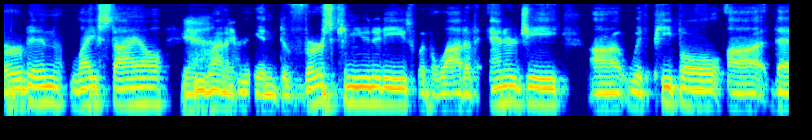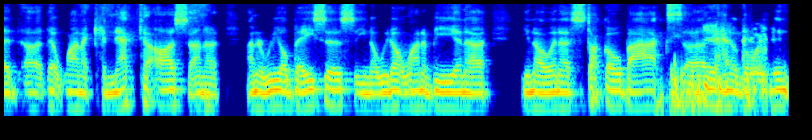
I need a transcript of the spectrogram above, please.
urban lifestyle. Yeah. We want to be in diverse communities with a lot of energy, uh, with people uh, that uh, that want to connect to us on a on a real basis. You know, we don't want to be in a you know in a stucco box. Uh, Yeah. You know, going in,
